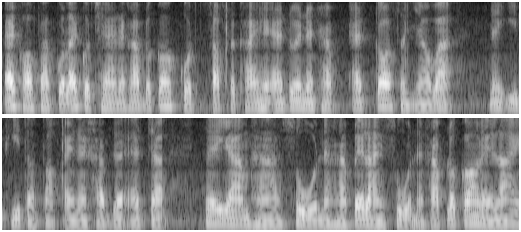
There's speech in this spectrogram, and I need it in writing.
แอดขอฝากกดไลค์กดแชร์นะครับ แล้วก็กด Subscribe ให้แอดด้วยนะครับ แอดก็สัญญาว่าใน EP ต่อๆไปนะครับ เดี๋ยวแอดจะพยายามหาสูตรนะครับหลายๆสูตรนะครับ แล้วก็หลาย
